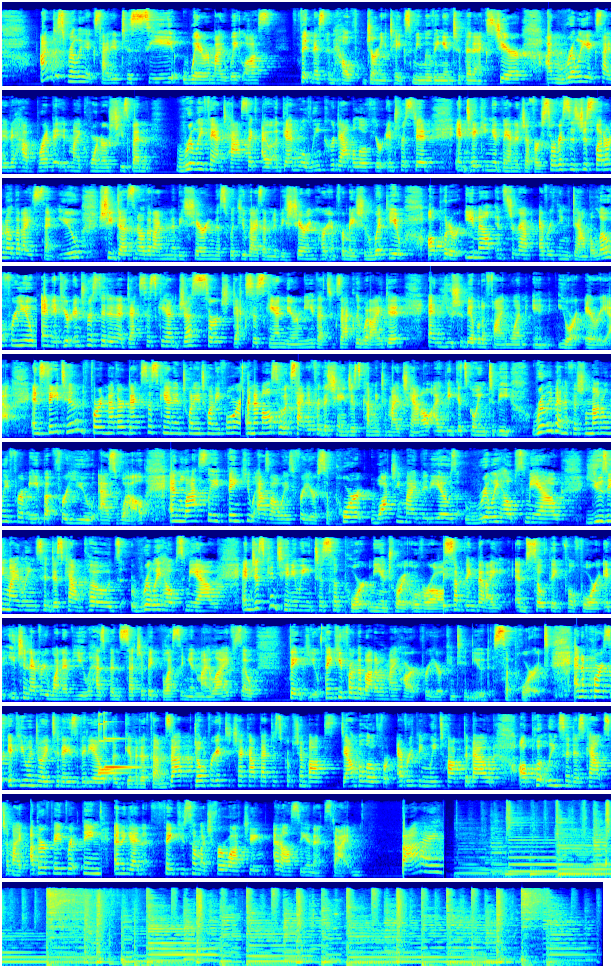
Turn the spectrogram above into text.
I'm just really excited to see where my weight loss fitness and health journey takes me moving into the next year. I'm really excited to have Brenda in my corner. She's been really fantastic. I, again, will link her down below if you're interested in taking advantage of her services. Just let her know that I sent you. She does know that I'm going to be sharing this with you guys. I'm going to be sharing her information with you. I'll put her email, Instagram, everything down below for you. And if you're interested in a DEXA scan, just search DEXA scan near me. That's exactly what I did. And you should be able to find one in your area. And stay tuned for another DEXA scan in 2024. And I'm also excited for the changes coming to my channel. I think it's going to be really beneficial, not only for me, but for you as well well. And lastly, thank you as always for your support. Watching my videos really helps me out. Using my links and discount codes really helps me out. And just continuing to support me and Troy overall is something that I am so thankful for. And each and every one of you has been such a big blessing in my life. So Thank you. Thank you from the bottom of my heart for your continued support. And of course, if you enjoyed today's video, uh, give it a thumbs up. Don't forget to check out that description box down below for everything we talked about. I'll put links and discounts to my other favorite things. And again, thank you so much for watching and I'll see you next time. Bye.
